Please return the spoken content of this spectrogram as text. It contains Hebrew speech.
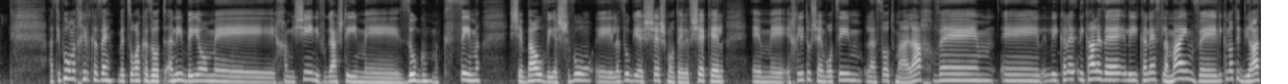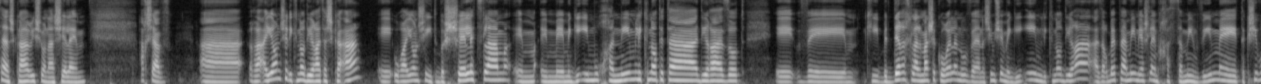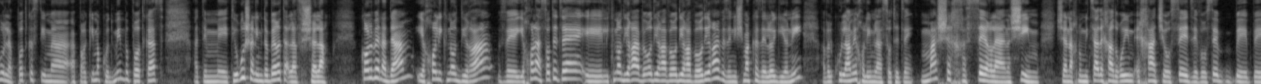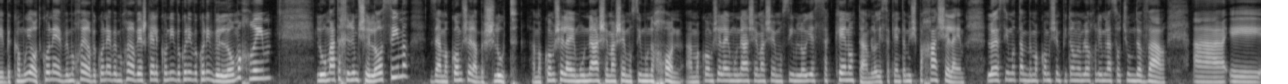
הסיפור מתחיל כזה, בצורה כזאת. אני ביום אה, חמישי נפגשתי עם אה, זוג מקסים שבאו וישבו, אה, לזוג יש 600 אלף שקל, הם אה, החליטו שהם רוצים לעשות מהלך ונקרא אה, לזה להיכנס למים ולקנות את דירת ההשקעה הראשונה שלהם. עכשיו, הרעיון של לקנות דירת השקעה אה, הוא רעיון שהתבשל אצלם, הם, הם מגיעים מוכנים לקנות את הדירה הזאת. אה, ו... כי בדרך כלל מה שקורה לנו, ואנשים שמגיעים לקנות דירה, אז הרבה פעמים יש להם חסמים. ואם uh, תקשיבו לפודקאסטים, הפרקים הקודמים בפודקאסט, אתם uh, תראו שאני מדברת על הבשלה. כל בן אדם יכול לקנות דירה, ויכול לעשות את זה, אה, לקנות דירה ועוד דירה ועוד דירה ועוד דירה, וזה נשמע כזה לא הגיוני, אבל כולם יכולים לעשות את זה. מה שחסר לאנשים, שאנחנו מצד אחד רואים אחד שעושה את זה, ועושה בכמויות, קונה ומוכר וקונה ומוכר, ויש כאלה קונים וקונים וקונים ולא מוכרים, לעומת אחרים שלא עושים, זה המקום של הבשלות. המקום של האמונה שמה שהם עושים הוא נכון, המקום של האמונה שמה שהם עושים לא יסכן אותם, לא יסכן את המשפחה שלהם, לא ישים אותם במקום שהם פתאום הם לא יכולים לעשות שום דבר. אה,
